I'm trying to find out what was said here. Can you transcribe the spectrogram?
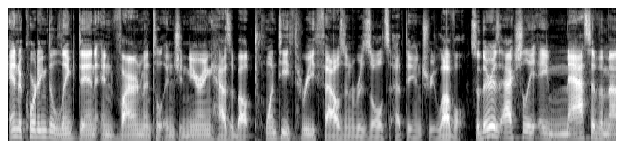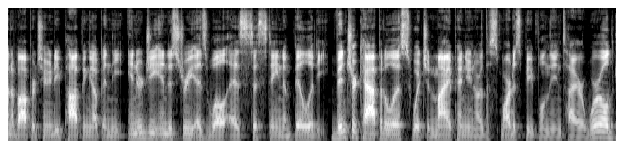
And according to LinkedIn, environmental engineering has about 23,000 results at the entry level. So there is actually a massive amount of opportunity popping up in the energy industry as well as sustainability. Venture capitalists, which in my opinion are the smartest people in the entire world,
